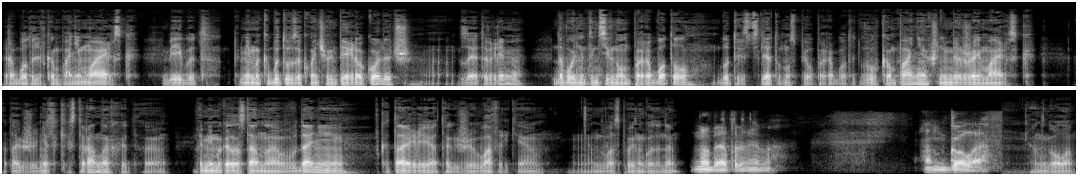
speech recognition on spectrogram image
работали в компании Майерск. Бейбет, помимо КБТУ, закончил Империал колледж. За это время довольно интенсивно он поработал. До 30 лет он успел поработать в двух компаниях, Шлимбержа и Майерск, а также в нескольких странах. Это помимо Казахстана в Дании, в Катаре, а также в Африке. Два с половиной года, да? Ну да, примерно. Ангола. Ангола.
